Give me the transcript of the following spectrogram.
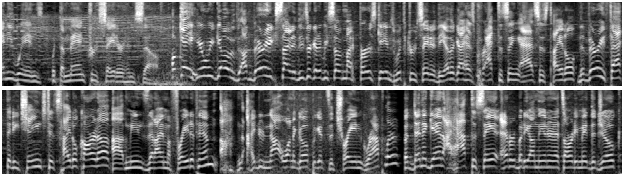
any wins with the man Crusader himself? Okay, here we go. I'm very excited. These are going to be some of my first games with Crusader. The other guy has practicing as his title. The very fact that he changed his title card up uh, means that I'm afraid of him. Uh, I do not want to go up against a trained grappler. But then again, I have to say it. Everybody on the internet's already made the joke.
